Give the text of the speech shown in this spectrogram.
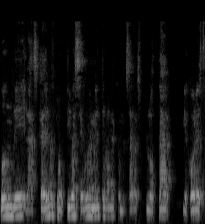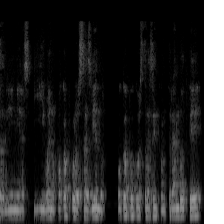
donde las cadenas productivas seguramente van a comenzar a explotar mejor estas líneas y bueno, poco a poco lo estás viendo, poco a poco estás encontrándote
